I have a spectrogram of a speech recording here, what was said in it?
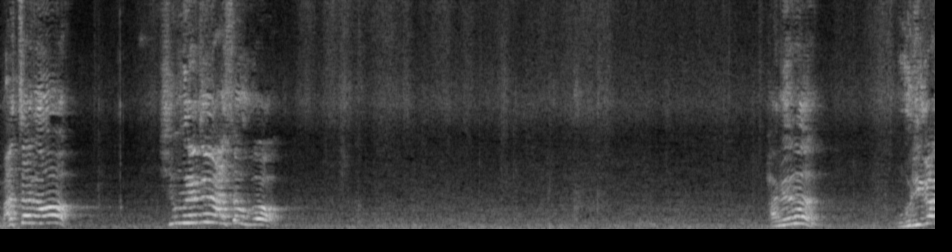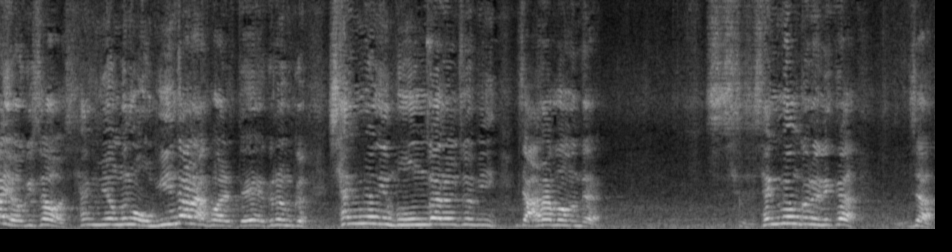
맞잖아 신문에도 났어 그거 하면은 우리가 여기서 생명을 옮긴다라고 할 때 그럼 그 생명의 뭔가를 좀 이- 이제 알아보면 돼. 스- 생명 그러니까 자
